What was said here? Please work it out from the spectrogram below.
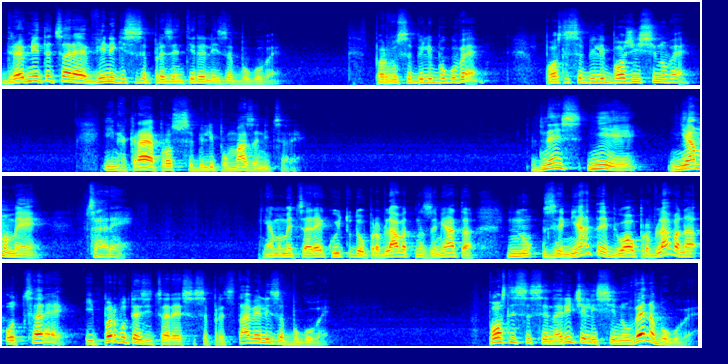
Древните царе винаги са се презентирали за богове. Първо са били богове, после са били Божии синове и накрая просто са били помазани царе. Днес ние нямаме царе. Нямаме царе, които да управляват на земята, но земята е била управлявана от царе. И първо тези царе са се представяли за богове. После са се наричали синове на богове.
